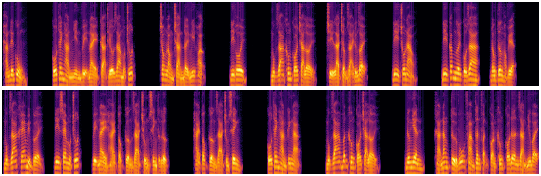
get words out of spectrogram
Hắn đến cùng cố thanh hàn nhìn vị này cả thiếu ra một chút, trong lòng tràn đầy nghi hoặc. Đi thôi. Mục gia không có trả lời, chỉ là chậm rãi đứng dậy. Đi chỗ nào? Đi các ngươi cố ra đông tương học viện. Mục Gia khẽ mỉm cười, đi xem một chút, vị này hải tộc cường giả trùng sinh thực lực. Hải tộc cường giả trùng sinh? Cố thanh hàn kinh ngạc. Mục Gia vẫn không có trả lời. Đương nhiên, khả năng từ vũ phàm thân phận còn không có đơn giản như vậy,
